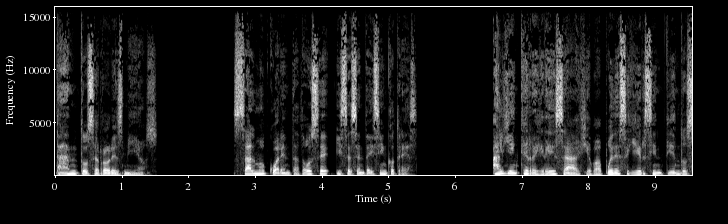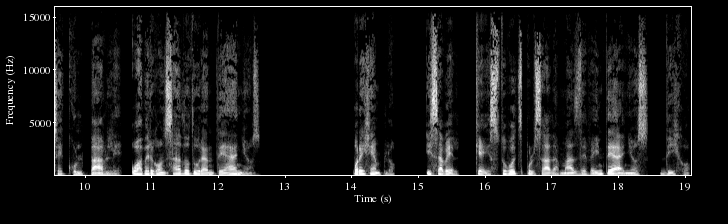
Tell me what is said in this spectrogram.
tantos errores míos. Salmo 40, 12 y 65, 3. Alguien que regresa a Jehová puede seguir sintiéndose culpable o avergonzado durante años. Por ejemplo, Isabel, que estuvo expulsada más de 20 años, dijo,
